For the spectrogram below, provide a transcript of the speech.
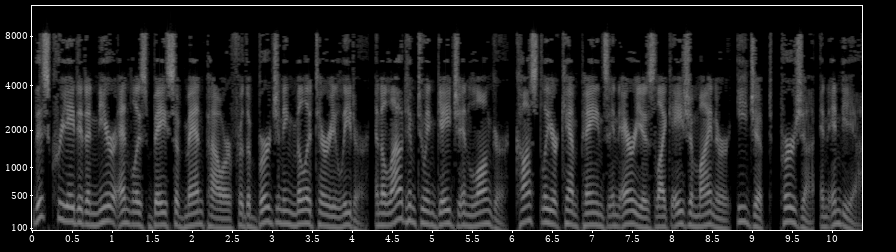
This created a near-endless base of manpower for the burgeoning military leader, and allowed him to engage in longer, costlier campaigns in areas like Asia Minor, Egypt, Persia, and India.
